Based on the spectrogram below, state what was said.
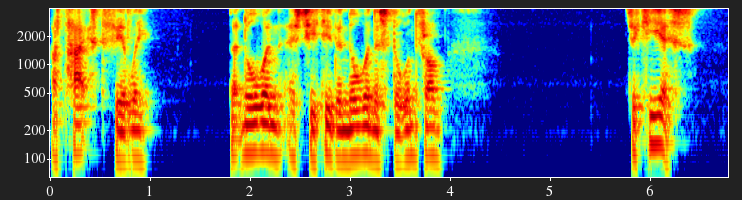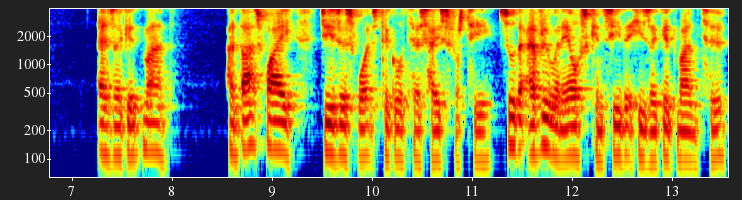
are taxed fairly, that no one is cheated and no one is stolen from. Zacchaeus is a good man. And that's why Jesus wants to go to his house for tea, so that everyone else can see that he's a good man too.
